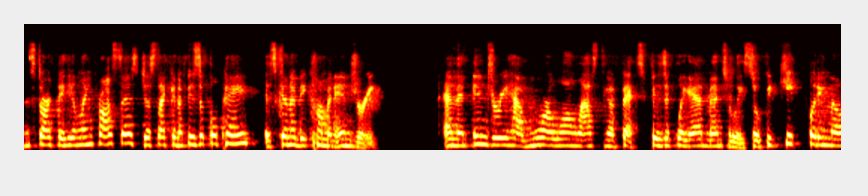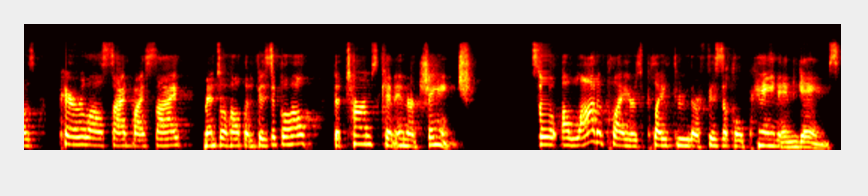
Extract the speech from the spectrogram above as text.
and start the healing process, just like in a physical pain, it's going to become an injury. And then injury have more long lasting effects physically and mentally. So if we keep putting those parallel side by side, mental health and physical health, the terms can interchange. So a lot of players play through their physical pain in games.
